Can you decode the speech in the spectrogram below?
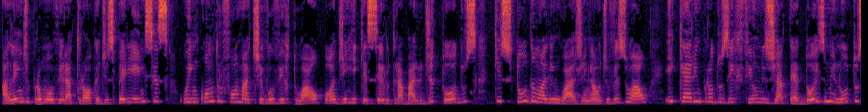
Além de promover a troca de experiências, o encontro formativo virtual pode enriquecer o trabalho de todos que estudam a linguagem audiovisual e querem produzir filmes de até dois minutos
